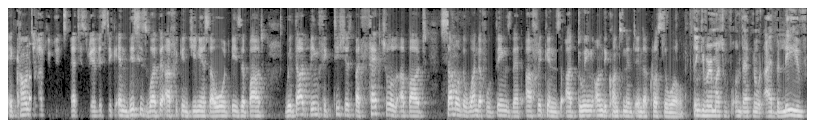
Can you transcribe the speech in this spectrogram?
a counter argument that is realistic, and this is what the African Genius Award is about, without being fictitious but factual about some of the wonderful things that Africans are doing on the continent and across the world. Thank you very much on that note. I believe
